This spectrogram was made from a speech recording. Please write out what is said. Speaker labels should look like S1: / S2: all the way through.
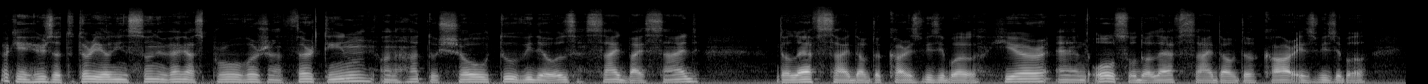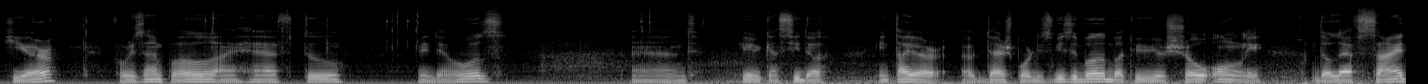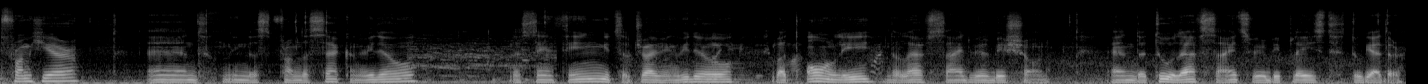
S1: Okay, here's a tutorial in Sony Vegas Pro version 13 on how to show two videos side by side. The left side of the car is visible here and also the left side of the car is visible here. For example, I have two videos and here you can see the entire uh, dashboard is visible but we will show only the left side from here and in this from the second video the same thing it's a driving video but only the left side will be shown. And the two left sides will be placed together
